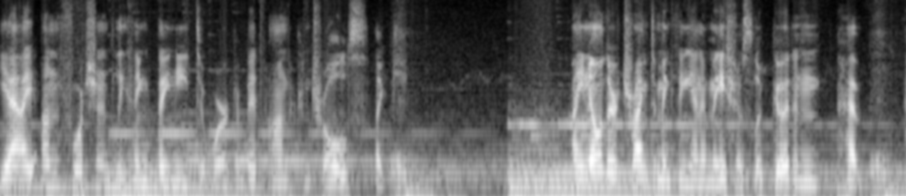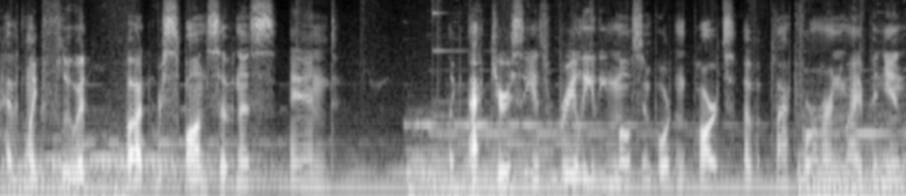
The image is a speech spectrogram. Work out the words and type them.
Yeah, I unfortunately think they need to work a bit on the controls. Like, I know they're trying to make the animations look good and have have it like fluid, but responsiveness and like accuracy is really the most important part of a platformer in my opinion.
